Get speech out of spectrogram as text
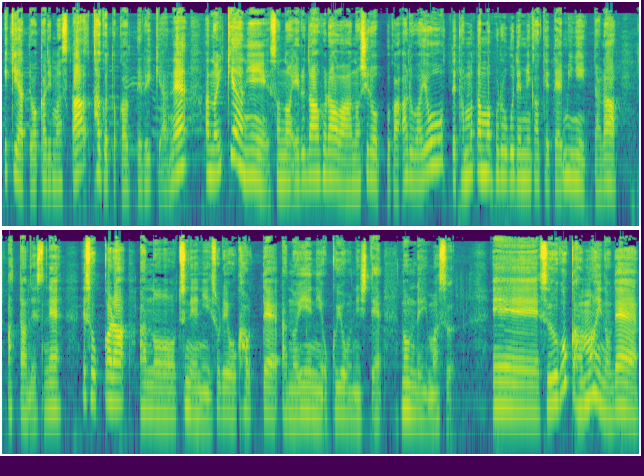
イケアってわかりますか？家具とか売ってるイケアね。あの、イケアにそのエルダーフラワーのシロップがあるわよってたまたまブログで見かけて見に行ったら、あったんですね。でそこからあの常にそれを買ってあの家に置くようにして飲んでいます。えー、すごく甘いので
